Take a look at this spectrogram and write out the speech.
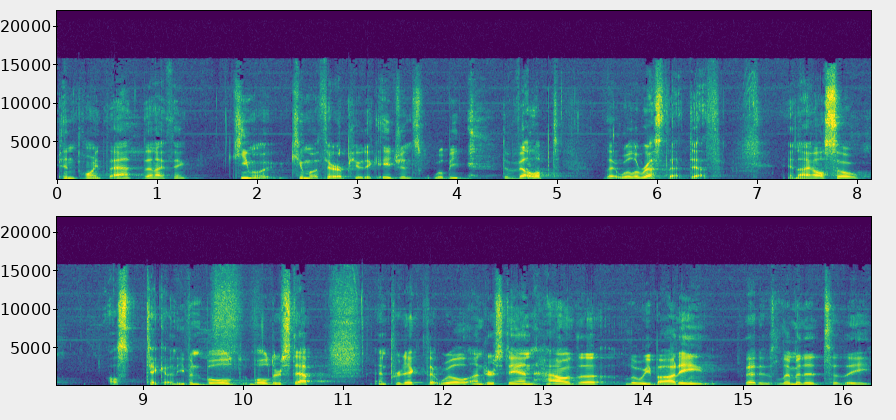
pinpoint that, then I think chemo, chemotherapeutic agents will be developed that will arrest that death. And I also, I'll take an even bold, bolder step and predict that we'll understand how the Lewy body that is limited to the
